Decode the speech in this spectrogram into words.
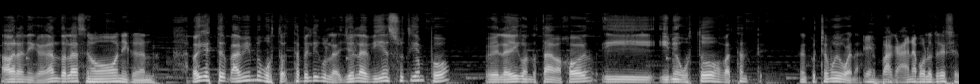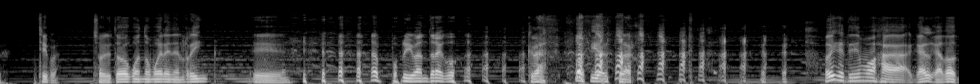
Ahora ni cagando la hacen. No, ni cagando. Oiga, este- a mí me gustó esta película. Yo la vi en su tiempo, eh, la vi cuando estaba más joven y, y me gustó bastante. La encontré muy buena. Es bacana por lo 13. Sí, pues. Sobre todo cuando muere en el ring. Eh, por Iván Drago. claro, oiga, el trago. Oiga, tenemos a Gal Gadot.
